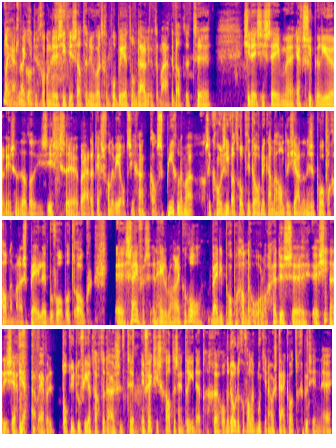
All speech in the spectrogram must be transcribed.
Nou ja, wat je gewoon ziet is dat er nu wordt geprobeerd om duidelijk te maken dat het Chinese systeem echt superieur is. En dat dat iets is uh, waar de rest van de wereld zich aan kan spiegelen. Maar als ik gewoon zie wat er op dit ogenblik aan de hand is, ja, dan is het propaganda. Maar dan spelen bijvoorbeeld ook uh, cijfers een hele belangrijke rol bij die propagandaoorlog. Hè. Dus uh, China die zegt, ja, we hebben tot nu toe 84.000 infecties gehad. Er zijn 3300 doden gevallen. Moet je nou eens kijken wat er gebeurt in de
